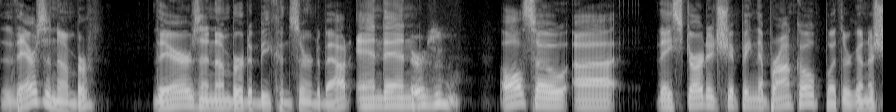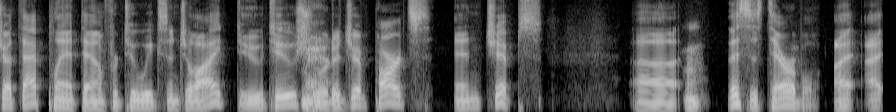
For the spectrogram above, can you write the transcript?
There's a number. There's a number to be concerned about. And then Also, uh, they started shipping the Bronco, but they're going to shut that plant down for two weeks in July due to shortage of parts and chips. Uh, Hmm. This is terrible. I, I,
